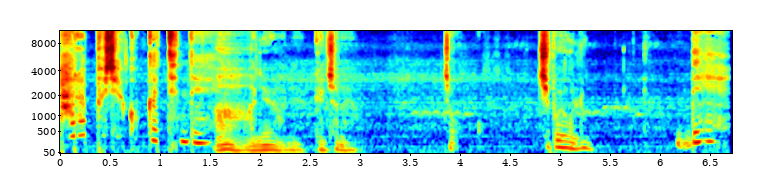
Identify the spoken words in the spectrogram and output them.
팔 아프실 것 같은데. 아, 아니에요, 아니에요. 괜찮아요. 저, 집어요, 얼른. 네.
